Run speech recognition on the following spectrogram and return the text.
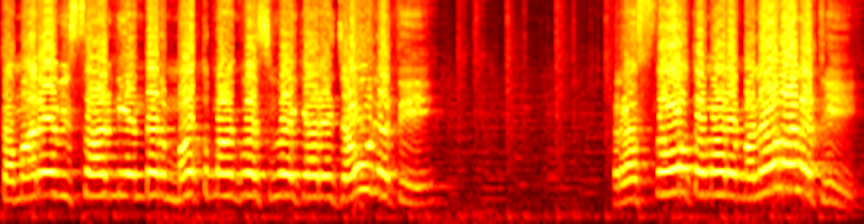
તમારે વિસ્તારની અંદર મત માંગવા સિવાય ક્યારે જવું નથી. રસ્તાઓ તમારે બનાવવા નથી.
